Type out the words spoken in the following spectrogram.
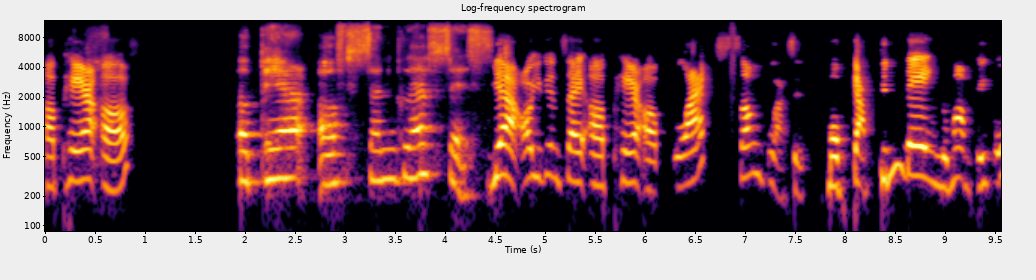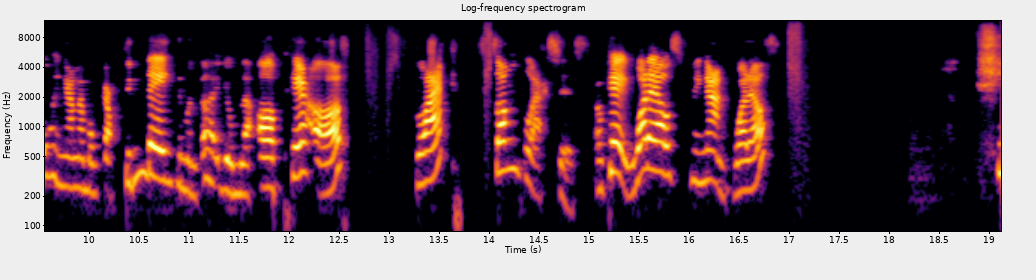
a pair of A pair of sunglasses. Yeah, or you can say a pair of black sunglasses. Một cặp kính đen đúng không? Ý của Huyền Anh là một cặp kính đen thì mình có thể dùng là a pair of black sunglasses. Okay, what else Huyền Anh? What else? She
